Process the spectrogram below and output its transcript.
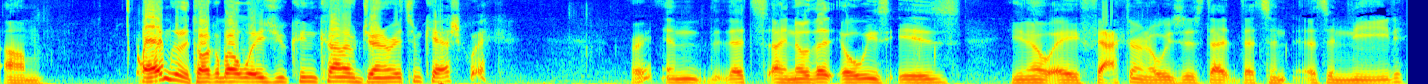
um, I am going to talk about ways you can kind of generate some cash quick, right? And that's I know that always is you know a factor and always is that that's an that's a need.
